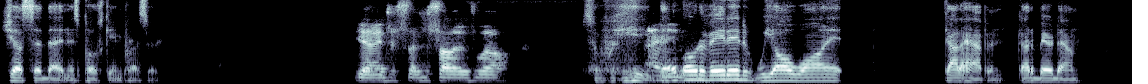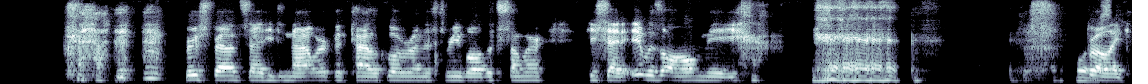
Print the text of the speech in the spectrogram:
Just said that in his post game presser. Yeah, I just I just saw that as well. So we they're motivated. We all want it. Gotta happen. Gotta bear down. Bruce Brown said he did not work with Kyle Korver on the three ball this summer. He said it was all me. Bro, like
